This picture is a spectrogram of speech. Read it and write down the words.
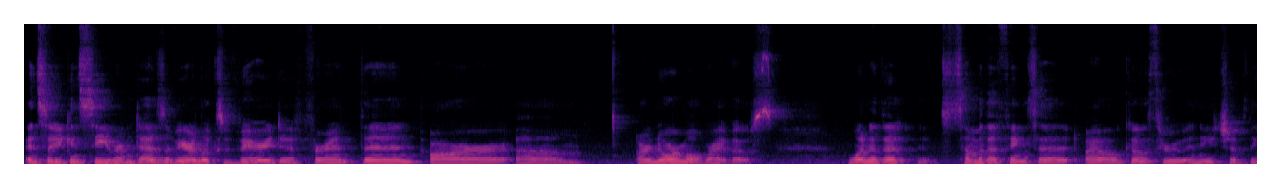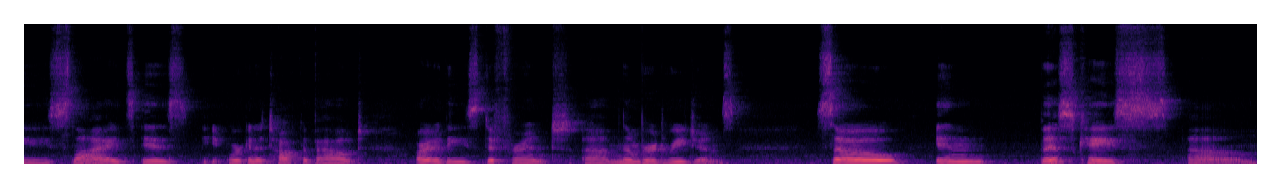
And so you can see remdesivir looks very different than our, um, our normal ribose one of the some of the things that I'll go through in each of these slides is we're going to talk about are these different um, numbered regions. So in this case, um,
